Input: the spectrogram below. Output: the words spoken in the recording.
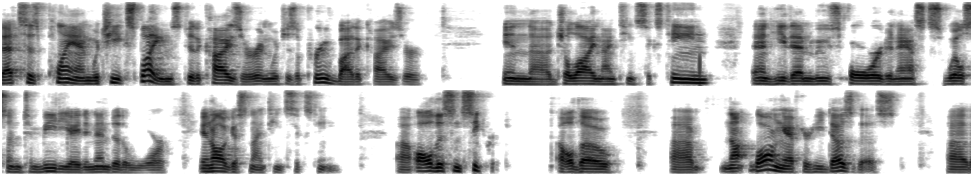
That's his plan, which he explains to the Kaiser and which is approved by the Kaiser in uh, July 1916 and he then moves forward and asks Wilson to mediate an end to the war in August 1916. Uh, all this in secret, although uh, not long after he does this, uh,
